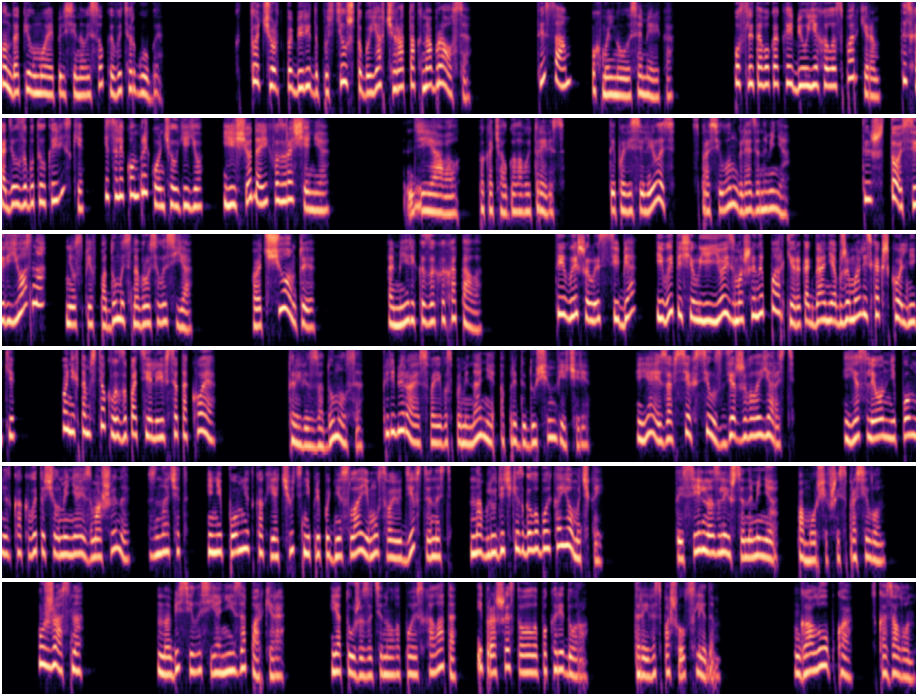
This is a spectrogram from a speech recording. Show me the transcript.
Он допил мой апельсиновый сок и вытер губы. «Кто, черт побери, допустил, чтобы я вчера так набрался?» «Ты сам», — ухмыльнулась Америка. «После того, как Эбби уехала с Паркером, ты сходил за бутылкой виски и целиком прикончил ее, еще до их возвращения». «Дьявол!» — покачал головой Трэвис. «Ты повеселилась?» — спросил он, глядя на меня. «Ты что, серьезно?» — не успев подумать, набросилась я. «О чем ты?» Америка захохотала. «Ты вышел из себя и вытащил ее из машины Паркера, когда они обжимались как школьники. У них там стекла запотели и все такое». Трэвис задумался, перебирая свои воспоминания о предыдущем вечере. Я изо всех сил сдерживала ярость. Если он не помнит, как вытащил меня из машины, значит, и не помнит, как я чуть не преподнесла ему свою девственность на блюдечке с голубой каемочкой. «Ты сильно злишься на меня?» — поморщившись, спросил он. «Ужасно!» Но бесилась я не из-за Паркера. Я туже затянула пояс халата и прошествовала по коридору. Трэвис пошел следом. «Голубка», — сказал он.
